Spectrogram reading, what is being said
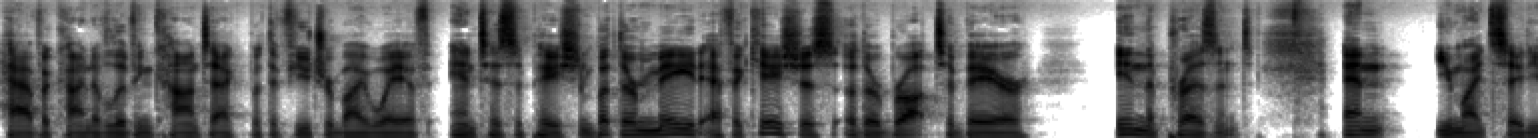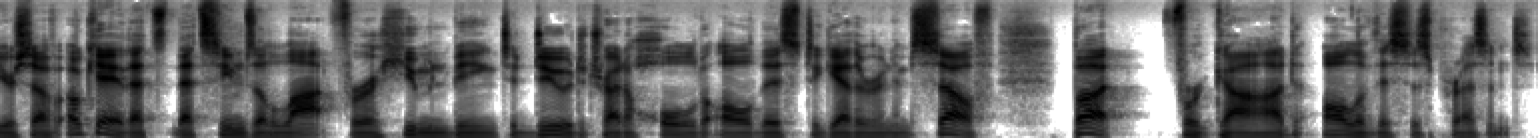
have a kind of living contact with the future by way of anticipation. But they're made efficacious, or they're brought to bear in the present. And you might say to yourself, okay, that's that seems a lot for a human being to do to try to hold all this together in himself. But for God, all of this is present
